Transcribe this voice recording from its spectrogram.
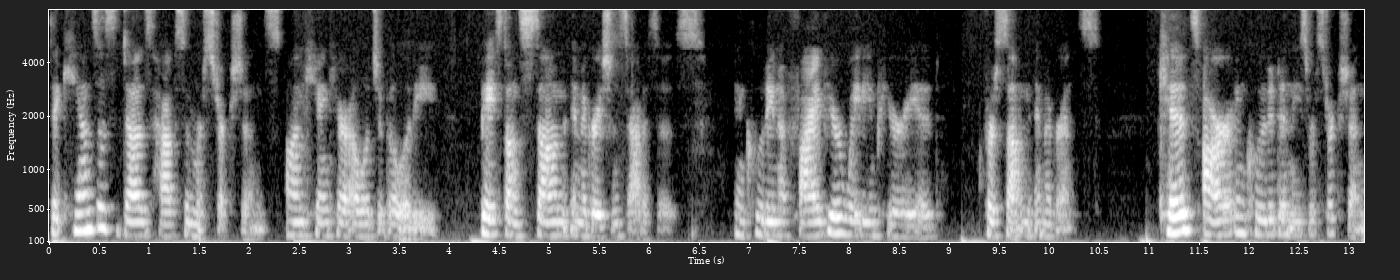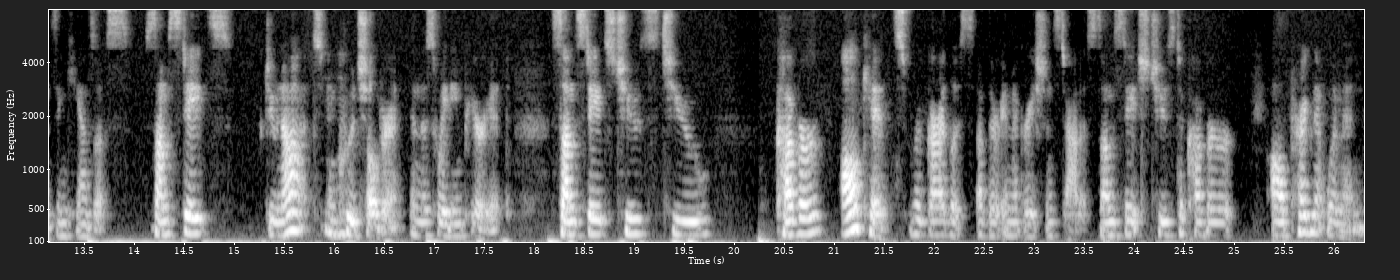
that Kansas does have some restrictions on KanCare eligibility based on some immigration statuses, including a five year waiting period for some immigrants. Kids are included in these restrictions in Kansas. Some states do not include children in this waiting period. Some states choose to cover all kids regardless of their immigration status. Some states choose to cover all pregnant women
